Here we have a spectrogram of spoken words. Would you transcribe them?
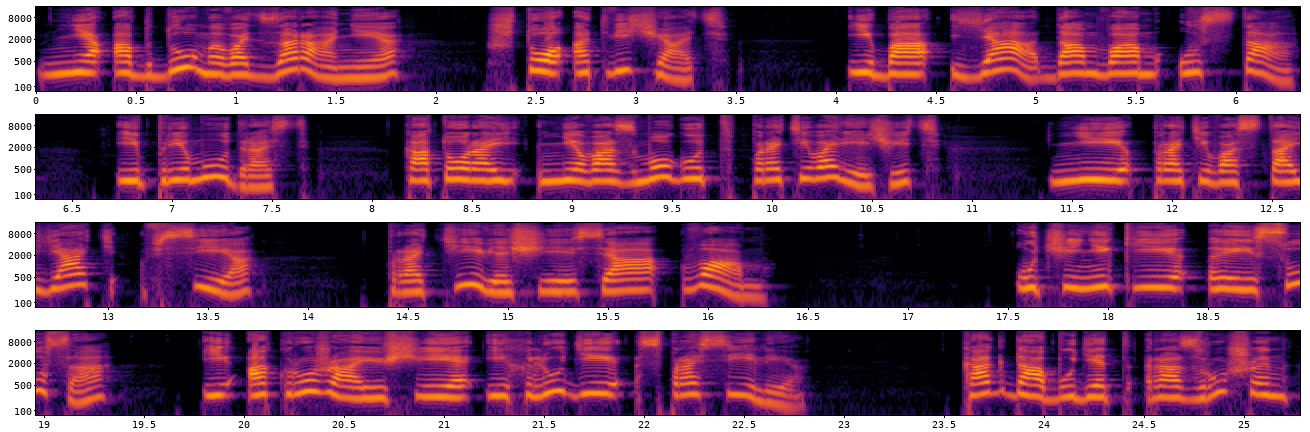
не обдумывать заранее, что отвечать, ибо я дам вам уста – и премудрость, которой не возмогут противоречить, не противостоять все, противящиеся вам. Ученики Иисуса и окружающие их люди спросили, когда будет разрушен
